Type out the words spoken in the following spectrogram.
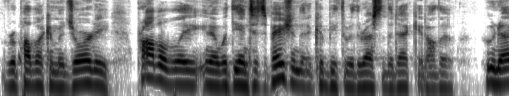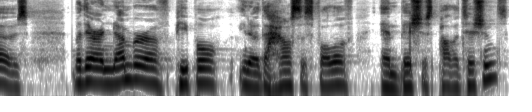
Republican majority, probably, you know, with the anticipation that it could be through the rest of the decade, although who knows. But there are a number of people, you know, the House is full of ambitious politicians.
